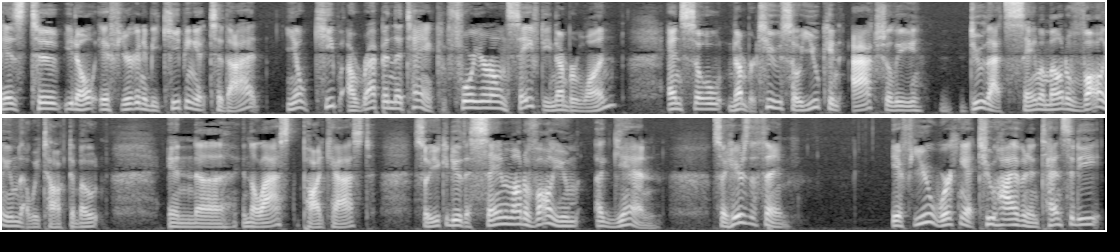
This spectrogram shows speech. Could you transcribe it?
is to, you know, if you're going to be keeping it to that, you know, keep a rep in the tank for your own safety, number one. And so, number two, so you can actually do that same amount of volume that we talked about in uh, in the last podcast. So you can do the same amount of volume again. So here's the thing: if you're working at too high of an intensity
